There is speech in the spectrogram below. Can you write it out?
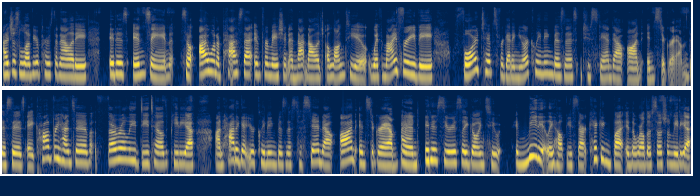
I just love your personality. It is insane. So I want to pass that information and that knowledge along to you with my freebie four tips for getting your cleaning business to stand out on Instagram. This is a comprehensive, thoroughly detailed PDF on how to get your cleaning business to stand out on Instagram, and it is seriously going to immediately help you start kicking butt in the world of social media.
